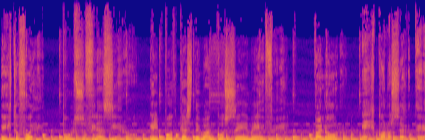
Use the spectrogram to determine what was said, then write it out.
Esto fue Pulso Financiero, el podcast de Bancos CMF. Valor es conocerte.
